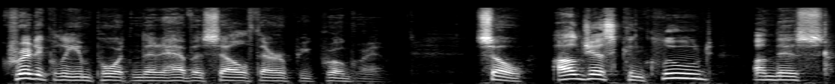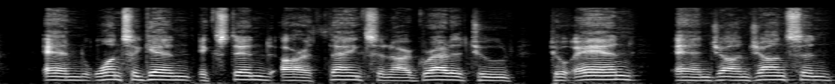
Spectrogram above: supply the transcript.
critically important that it have a cell therapy program. So I'll just conclude on this and once again extend our thanks and our gratitude to Ann and John Johnson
